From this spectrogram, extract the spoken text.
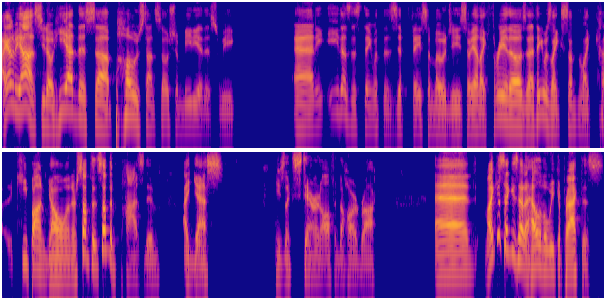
I got to be honest, you know, he had this uh, post on social media this week, and he, he does this thing with the zip face emoji. So he had like three of those, and I think it was like something like "keep on going" or something, something positive, I guess. He's like staring off into Hard Rock, and Mike Gesicki's had a hell of a week of practice.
